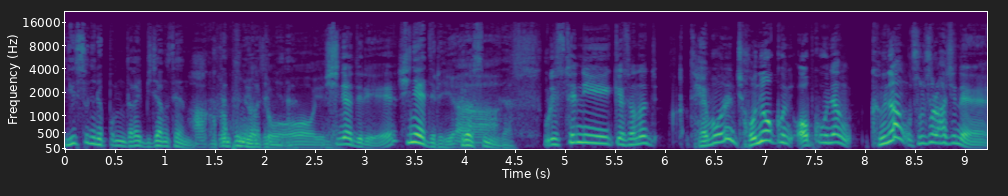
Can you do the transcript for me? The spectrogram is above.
1순위를 뽑는다가 이 미장센 아, 단편 그렇군요. 영화제입니다. 또. 예, 신예들이. 신예들이 이야. 그렇습니다. 우리 스탠리께서는 대본은 전혀 없고, 그냥 그냥 술술 하시네.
